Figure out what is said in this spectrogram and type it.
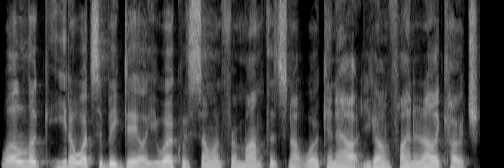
well, look, you know, what's the big deal? You work with someone for a month, it's not working out, you go and find another coach.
